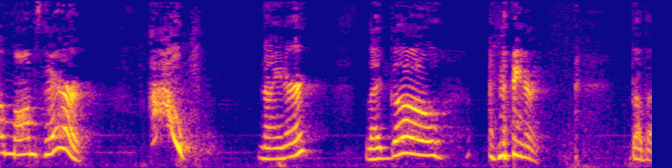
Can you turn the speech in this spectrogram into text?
A mom's hair. Ouch. Niner, let go. Niner. Bubba.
